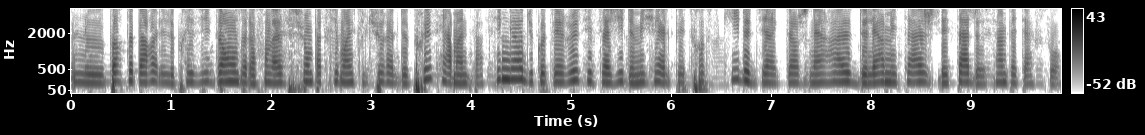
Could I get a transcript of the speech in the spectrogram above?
le porte-parole et le président de la Fondation Patrimoine culturel de Prusse, Hermann Partzinger. Du côté russe, il s'agit de Michael Petrovski, le directeur général de l'Ermitage d'État de Saint-Pétersbourg.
